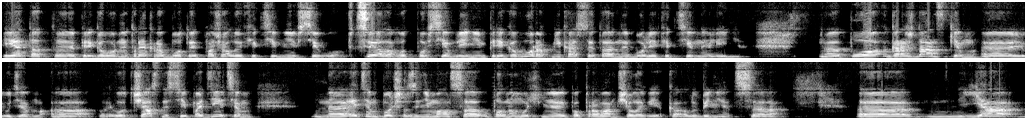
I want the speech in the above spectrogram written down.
И этот э, переговорный трек работает, пожалуй, эффективнее всего. В целом, вот по всем линиям переговоров, мне кажется, это наиболее эффективная линия. Э, по гражданским людям, вот в частности по детям, этим больше занимался уполномоченный по правам человека Лубенец. Э, я,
